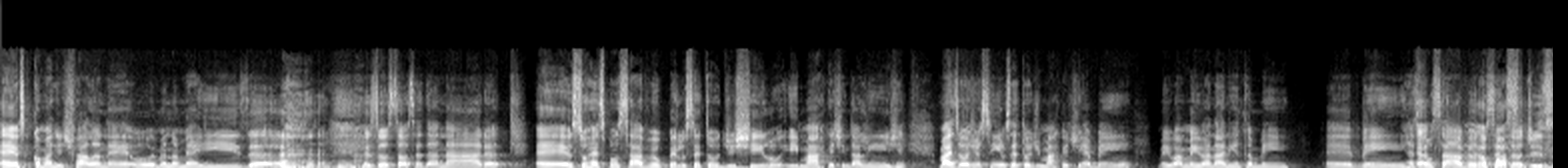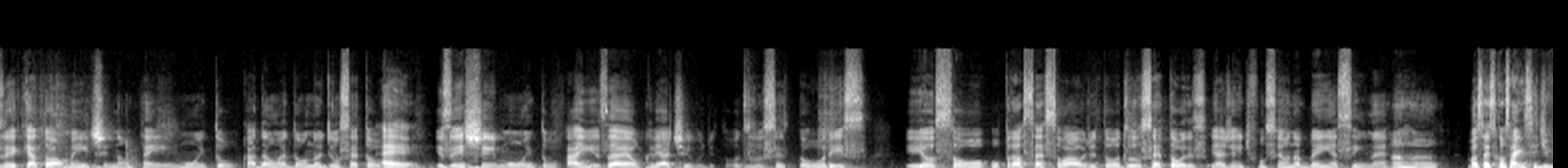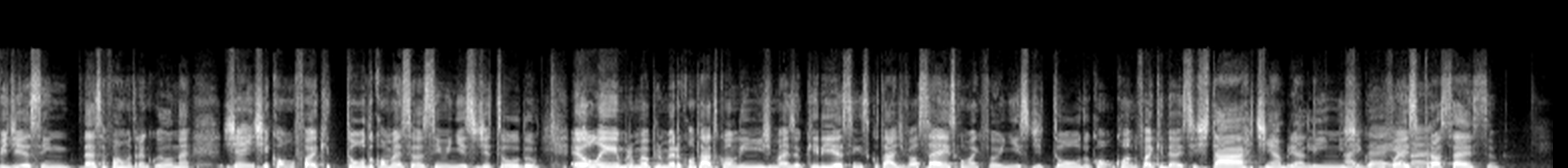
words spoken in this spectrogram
É, como a gente fala, né? Oi, meu nome é Isa. eu sou sócia da Nara. É, eu sou responsável pelo setor de estilo e marketing da Linge. Mas hoje, assim, o setor de marketing é bem meio a meio. A Narinha também é bem responsável Eu no posso dizer que atualmente não tem muito, cada um é dona de um setor. É, Existe muito. A Isa é o criativo de todos os setores e eu sou o processual de todos os setores. E a gente funciona bem assim, né? Aham. Vocês conseguem se dividir assim, dessa forma tranquila, né? Gente, como foi que tudo começou, assim, o início de tudo? Eu lembro meu primeiro contato com a Linge, mas eu queria, assim, escutar de vocês como é que foi o início de tudo, quando foi que deu esse start em abrir a Linge, A como ideia, foi esse né? processo?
